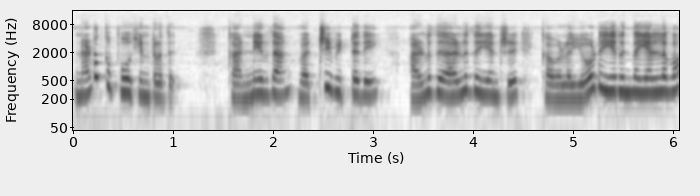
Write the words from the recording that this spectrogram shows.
நடக்கப் போகின்றது. கண்ணீர்தான் வற்றி விட்டதே அழுது அழுது என்று கவலையோடு இருந்தையல்லவா?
